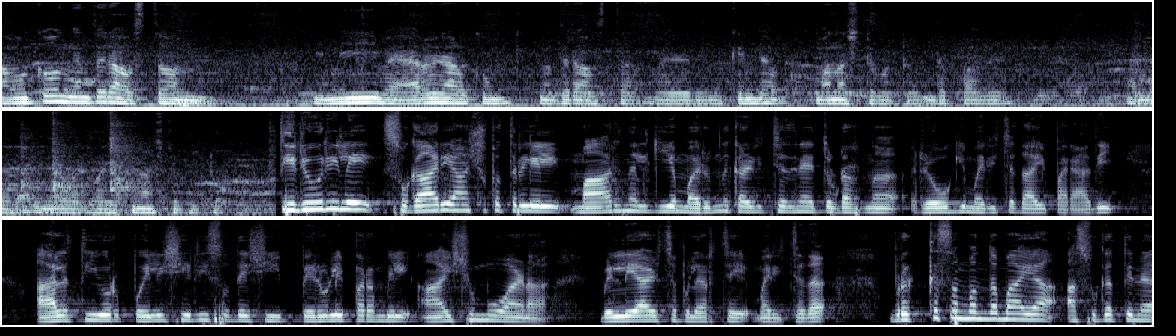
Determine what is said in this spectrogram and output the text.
നമുക്കും ഇങ്ങനത്തെ ഒരു അവസ്ഥ വന്നു. ഇനി വേറൊരാൾക്കും ഇങ്ങനത്തെ ഒരു അവസ്ഥ വരരുത്. എനിക്ക് എന്റെ അമ്മ നഷ്ടപ്പെട്ടു. എന്റെ അപ്പ അത് എന്റെ എന്റെ വൈഫ് നഷ്ടപ്പെട്ടു. തിരൂരിലെ സ്വകാര്യ ആശുപത്രിയിൽ മാറി നൽകിയ മരുന്ന് കഴിച്ചതിനെ തുടർന്ന് രോഗി മരിച്ചതായി പരാതി. ആലത്തിയൂർ പൊയിലിശ്ശേരി സ്വദേശി പെരുളിപ്പറമ്പിൽ ആയിഷുമുവാണ് വെള്ളിയാഴ്ച പുലർച്ചെ മരിച്ചത്. വൃക്ക സംബന്ധമായ അസുഖത്തിന്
